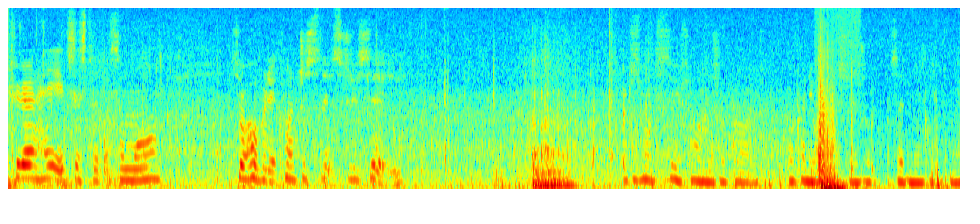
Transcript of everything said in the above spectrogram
Should we go and hate your sister got some more? So minute, can I just literally see? I just want to see if someone has replied. Or if anyone has said anything to me.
